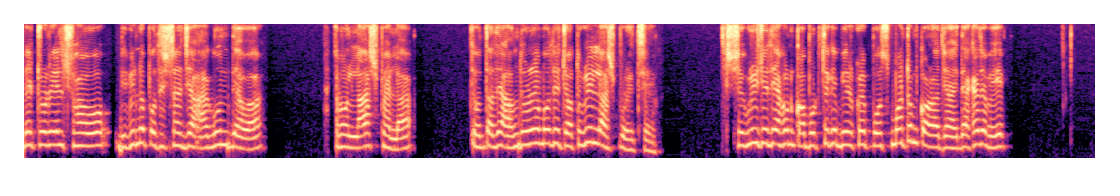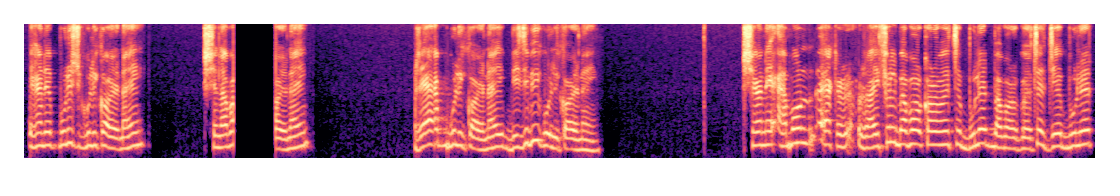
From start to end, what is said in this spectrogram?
মেট্রো রেল সহ বিভিন্ন প্রতিষ্ঠানে যে আগুন দেওয়া এবং লাশ ফেলা এবং তাদের আন্দোলনের মধ্যে যতগুলি লাশ পড়েছে, সেগুলি যদি এখন কবর থেকে বের করে পোস্টমর্টম করা যায়, দেখা যাবে এখানে পুলিশ গুলি করে নাই, সেনাবাহিনী করে নাই, র্যাব গুলি করে নাই, বিজিবি গুলি করে নাই। সেখানে এমন এক রাইফেল ব্যবহার করা হয়েছে, বুলেট ব্যবহার করা হয়েছে, যে বুলেট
